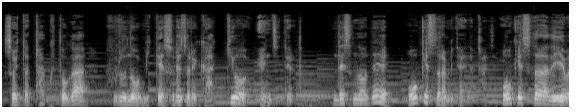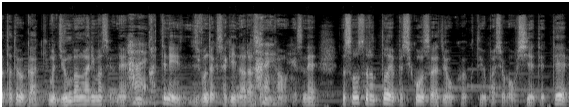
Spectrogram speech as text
そういったタクトが振るのを見て、それぞれ楽器を演じてると。ですので、オーケストラみたいな感じ。オーケストラで言えば、例えば楽器も順番がありますよね。はい、勝手に自分だけ先に鳴らさないかんわけですね。はい、そうすると、やっぱ思考差上学という場所が教えてて、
